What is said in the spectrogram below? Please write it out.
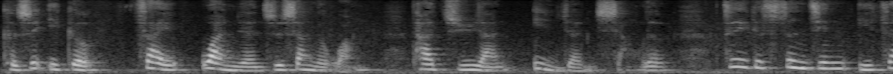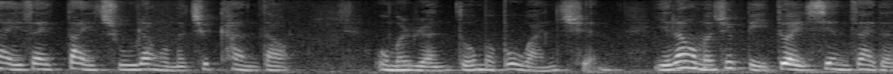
可是，一个在万人之上的王，他居然一人享乐。这个圣经一再一再带出，让我们去看到我们人多么不完全，也让我们去比对现在的。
